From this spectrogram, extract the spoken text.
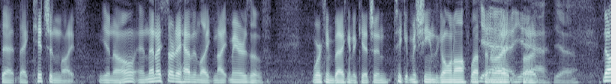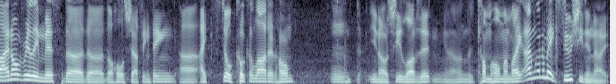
that that kitchen life, you know. And then I started having like nightmares of working back in the kitchen, ticket machines going off left yeah, and right. yeah, yeah. No, I don't really miss the the the whole chefing thing. Uh, I still cook a lot at home. Mm. You know, she loves it. And, You know, and come home, I'm like, I'm gonna make sushi tonight.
